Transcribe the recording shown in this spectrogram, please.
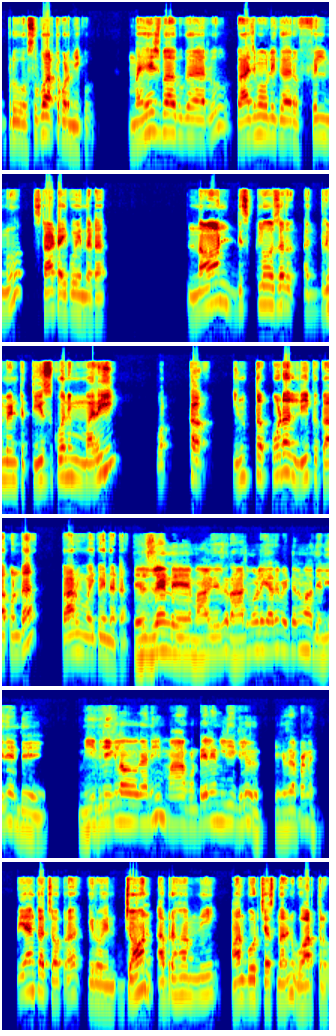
ఇప్పుడు శుభవార్త కూడా మీకు. మహేష్ బాబు గారు రాజమౌళి గారు ఫిల్మ్ స్టార్ట్ అయిపోయిందట. నాన్ డిస్క్లోజర్ అగ్రిమెంట్ తీసుకొని మరీ ఒక్క ఇంత కూడా లీక్ కాకుండా ప్రారంభం అయిపోయిందట తెలుసులేండి మాకు తెలిసి రాజమౌళి గారే పెట్టారు మాకు తెలియదేంటి మీకు లీకులు అవ్వవు కానీ మాకుంటే లేని లీకులు ఇక చెప్పండి. Priyanka Chopra heroine John Abraham ని ఆన్ బోర్డ్ చేస్తున్నారని వార్తలు.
